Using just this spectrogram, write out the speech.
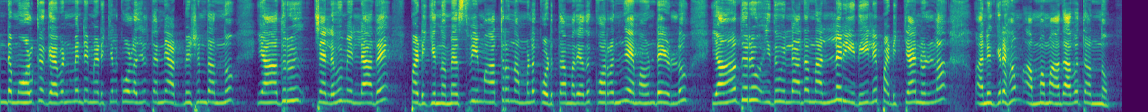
എന്റെ മോൾക്ക് ഗവൺമെന്റ് മെഡിക്കൽ കോളേജിൽ തന്നെ അഡ്മിഷൻ തന്നു. യാതൊരു ചിലവുമില്ലാതെ പഠിക്കുന്നു. എസ് വി മാത്രം നമ്മൾ കൊടുത്താൽ മതി. അത് കുറഞ്ഞ എമൗണ്ടേ ഉള്ളൂ. യാതൊരു ഇതുമില്ലാതെ നല്ല രീതിയിൽ പഠിക്കാനുള്ള അനുഗ്രഹം അമ്മ മാതാവ് തന്നു.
